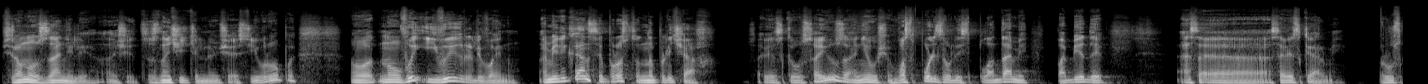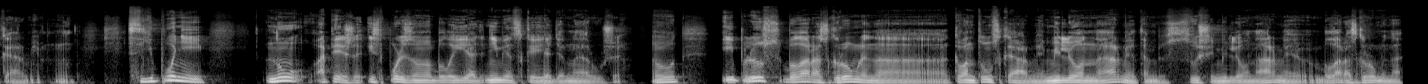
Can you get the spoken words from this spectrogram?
все равно заняли значит, значительную часть Европы, вот, но вы и выиграли войну. Американцы просто на плечах Советского Союза, они, в общем, воспользовались плодами победы э, э, советской армии, русской армии. С Японией, ну, опять же, использовано было яд... немецкое ядерное оружие. Вот. И плюс была разгромлена Квантунская армия, миллионная армия, там свыше миллиона армия была разгромлена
